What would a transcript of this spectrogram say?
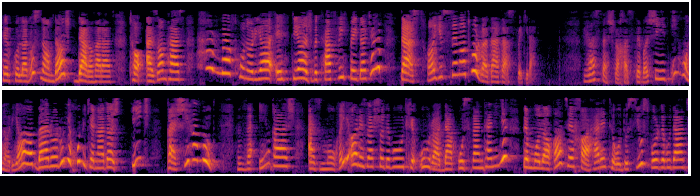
هرکولانوس نام داشت درآورد. تا از آن پس هر وقت هونوریا احتیاج به تفریح پیدا کرد دستهای سناتور را در دست بگیرد. راستش را خواسته باشید این هونوریا بر روی خوبی که نداشت هیچ قشی هم بود و این قش از موقعی آرزش شده بود که او را در قسطنطنیه به ملاقات خواهر تئودوسیوس برده بودند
